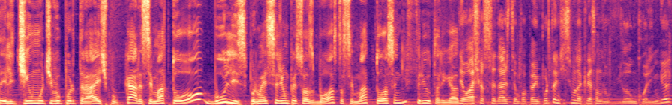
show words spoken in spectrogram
ele tinha um motivo por trás. Tipo, cara, você matou bullies, por mais que sejam pessoas bosta, você matou a sangue frio, tá ligado? Eu acho que a sociedade tem um papel importantíssimo na criação do vilão Coringa,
